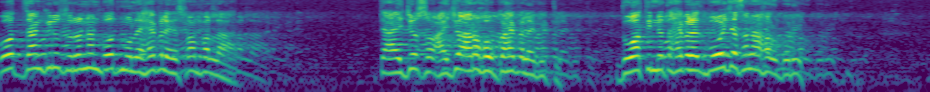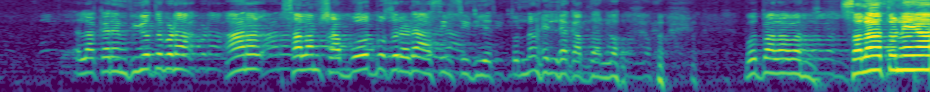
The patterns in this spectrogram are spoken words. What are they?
বহুত জাঙ্গিরু জোরানান বহুত মলে হাই পেলে ফান ফাল্লা তে আইজো আইজো আরও হোক হাই পেলে বিতে দোয়া তিনটা হাই পেলে বই যাচ্ছে না হল করি। এলাকার এমপিও তো বড়া আর সালাম সাহ বহুত বছর এটা আসিল সিডিএ তোর না নিলে কাপদার বহুত ভালো সালাতুনিয়া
